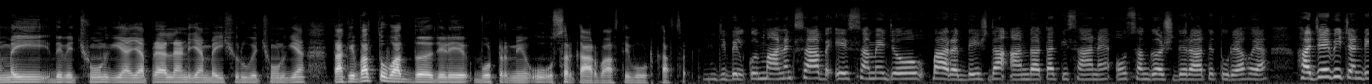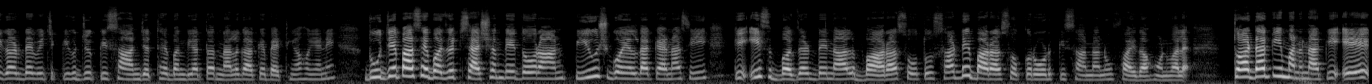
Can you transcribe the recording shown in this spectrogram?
ਮਈ ਦੇ ਵਿੱਚ ਹੋਣਗੀਆਂ ਜਾਂ ਅਪ੍ਰੈਲ ਐਂਡ ਜਾਂ ਮਈ ਸ਼ੁਰੂ ਵਿੱਚ ਹੋਣਗੀਆਂ ਤਾਂ ਕਿ ਵੱਧ ਤੋਂ ਵੱਧ ਜਿਹੜੇ ਵੋਟਰ ਨੇ ਉਹ ਸਰਕਾਰ ਵਾਸਤੇ ਵੋਟ ਕਰ ਸਕਣ। ਜੀ ਬਿਲਕੁਲ, ਮਾਨਕ ਸਾਹਿਬ, ਇਸ ਸਮੇਂ ਜੋ ਭਾਰਤ ਦੇਸ਼ ਦਾ ਅੰਨਦਾਤਾ ਕਿਸਾਨ ਹੈ, ਉਹ ਸੰਘਰਸ਼ ਦੇ ਰਾਹ ਤੇ ਤੁਰਿਆ ਹੋਇਆ। ਹਜੇ ਵੀ ਚੰਡੀਗੜ੍ਹ ਦੇ ਵਿੱਚ ਕੁਝ ਕਿਸਾਨ ਜਥੇਬੰਦੀਆਂ ਧਰਨਾ ਲਗਾ ਕੇ ਬੈਠੀਆਂ ਹੋਈਆਂ ਨੇ। ਦੂਜੇ ਪਾਸੇ ਬਜਟ ਸੈਸ਼ਨ ਦੇ ਦੌਰਾਨ ਪੀਯੂਸ਼ ਗੋਇਲ ਦਾ ਕਹਿਣਾ ਸੀ ਕਿ ਇਸ ਬਜਟ ਦੇ ਨਾਲ 1200 ਤੋਂ 1250 ਕਰੋੜ ਕਿਸਾਨਾਂ ਨੂੰ ਫਾਇਦਾ ਹੋਣ ਵਾਲਾ ਹੈ। ਤੁਹਾਡਾ ਕੀ ਮੰਨਣਾ ਕਿ ਇਹ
